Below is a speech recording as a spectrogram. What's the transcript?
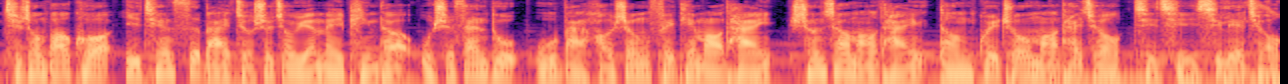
其中包括一千四百九十九元每瓶的五十三度五百毫升飞天茅台生肖茅台等贵州茅台酒及其系列酒。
